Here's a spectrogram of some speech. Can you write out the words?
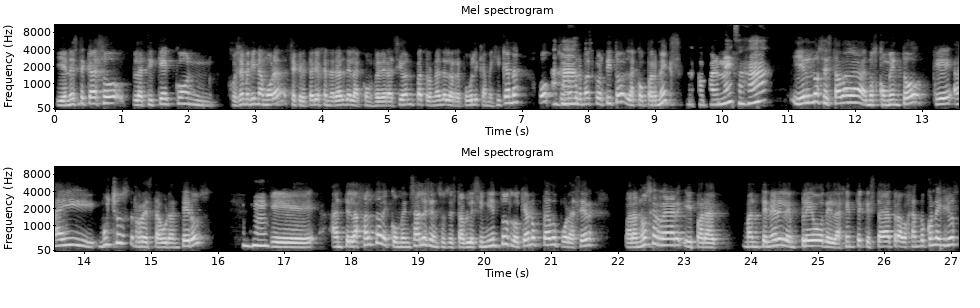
Y en este caso platiqué con José Medina Mora, secretario general de la Confederación Patronal de la República Mexicana, o su nombre más cortito, la Coparmex. La Coparmex, ajá. Y él nos estaba, nos comentó que hay muchos restauranteros que ante la falta de comensales en sus establecimientos, lo que han optado por hacer para no cerrar y para mantener el empleo de la gente que está trabajando con ellos,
